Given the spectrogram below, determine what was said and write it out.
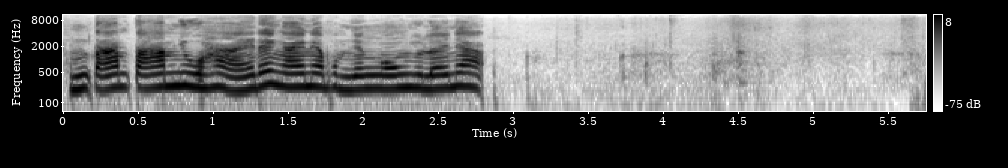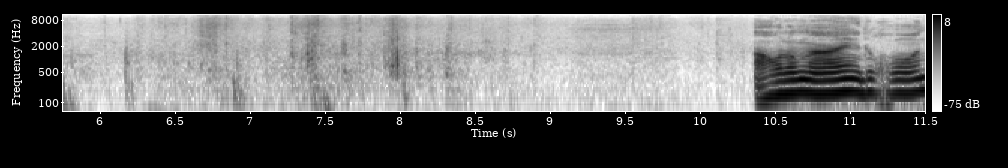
ผมตามตามอยู่หายได้ไงเนี่ย ผมยังงงอยู่เลยเนี่ย เอาแล้วไงทุกคน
